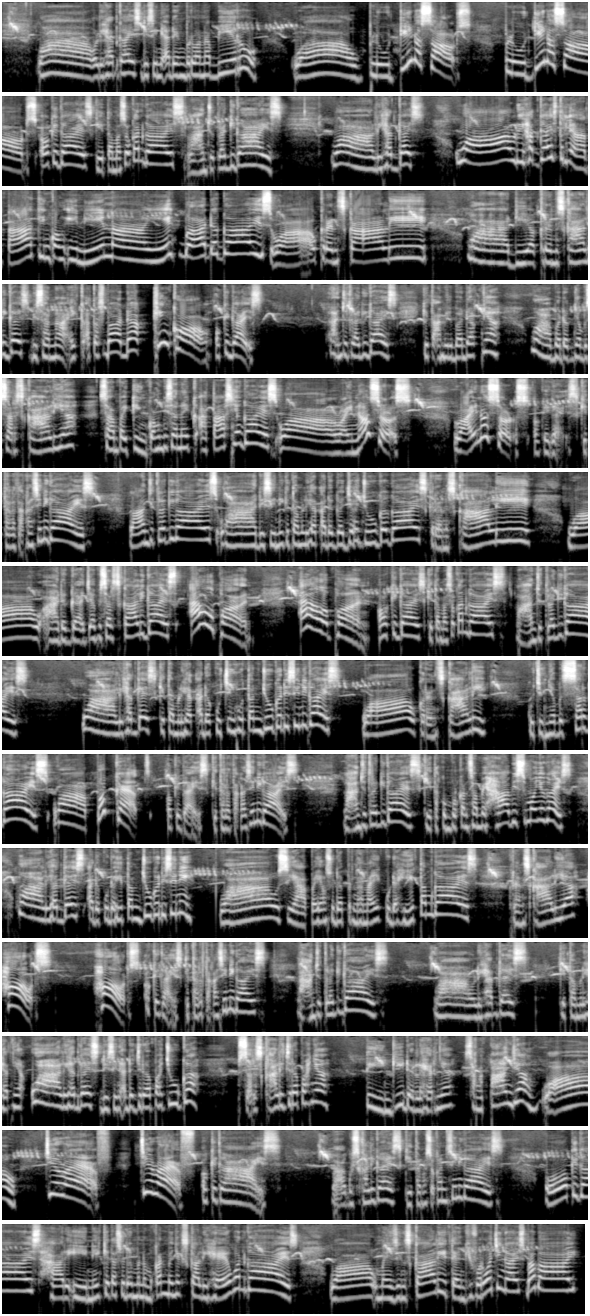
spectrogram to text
Wow, lihat guys, di sini ada yang berwarna biru. Wow, blue dinosaurs. Blue dinosaurs. Oke guys, kita masukkan guys. Lanjut lagi guys. Wah, lihat guys. Wow, lihat guys, ternyata King Kong ini naik badak guys. Wow, keren sekali. Wah, dia keren sekali guys, bisa naik ke atas badak. King Kong. Oke guys. Lanjut lagi guys, kita ambil badaknya. Wah, badaknya besar sekali ya. Sampai King Kong bisa naik ke atasnya guys. Wah, rhinoceros. Rhinoceros. Oke guys, kita letakkan sini guys. Lanjut lagi guys. Wah, di sini kita melihat ada gajah juga guys. Keren sekali. Wow, ada gajah besar sekali guys. Elephant. Elephant. Oke guys, kita masukkan guys. Lanjut lagi guys. Wah, lihat guys, kita melihat ada kucing hutan juga di sini guys. Wow, keren sekali. Kucingnya besar guys. Wah, bobcat. Oke guys, kita letakkan sini guys. Lanjut lagi guys, kita kumpulkan sampai habis semuanya guys. Wah, lihat guys, ada kuda hitam juga di sini. Wow, siapa yang sudah pernah naik kuda hitam guys? Keren sekali ya, horse. Horse. Oke guys, kita letakkan sini guys. Lanjut lagi guys. Wow, lihat guys. Kita melihatnya. Wah, lihat guys, di sini ada jerapah juga. Besar sekali jerapahnya. Tinggi dan lehernya sangat panjang. Wow, giraffe. Giraffe. Oke guys. Bagus sekali guys. Kita masukkan sini guys. Oke guys, hari ini kita sudah menemukan banyak sekali hewan guys. Wow, amazing sekali. Thank you for watching guys. Bye-bye.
